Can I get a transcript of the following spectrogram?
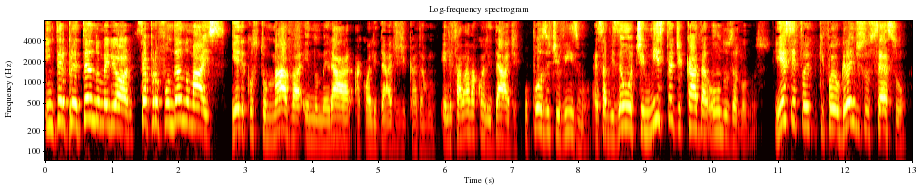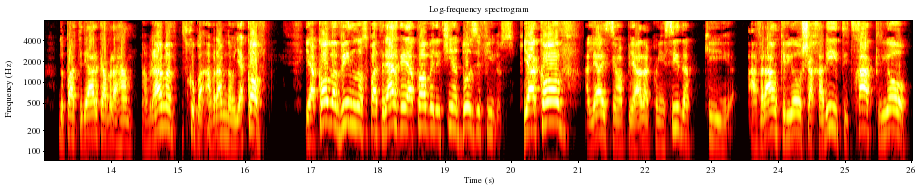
interpretando melhor, se aprofundando mais. E ele costumava enumerar a qualidade de cada um. Ele falava a qualidade, o positivismo, essa visão otimista de cada um dos alunos. E esse foi que foi o grande sucesso do patriarca Abraham. Abraham, desculpa, Abraham não, Yaakov. Yaakov vindo, nosso patriarca Yaakov, ele tinha 12 filhos. Yaakov, aliás, tem uma piada conhecida, que Abraham criou Shacharit, Yitzhak criou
